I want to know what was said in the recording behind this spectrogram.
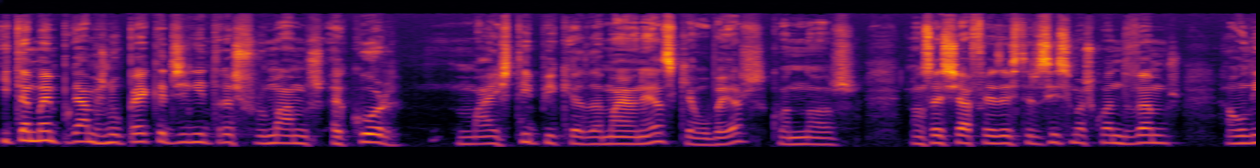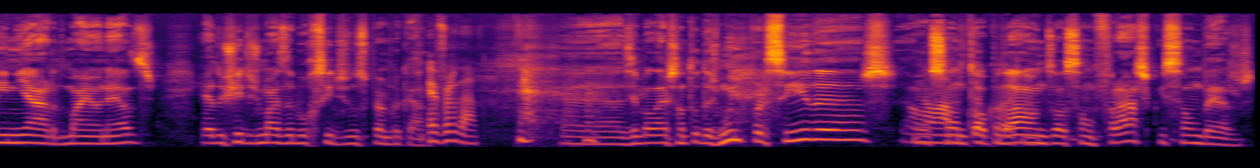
e também pegámos no packaging e transformámos a cor mais típica da maionese, que é o bege, quando nós, não sei se já fez este exercício, mas quando vamos a um linear de maioneses, é dos sítios mais aborrecidos no supermercado. É verdade. Eh, as embalagens são todas muito parecidas, ou não são top-downs, ou são frasco e são beges.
